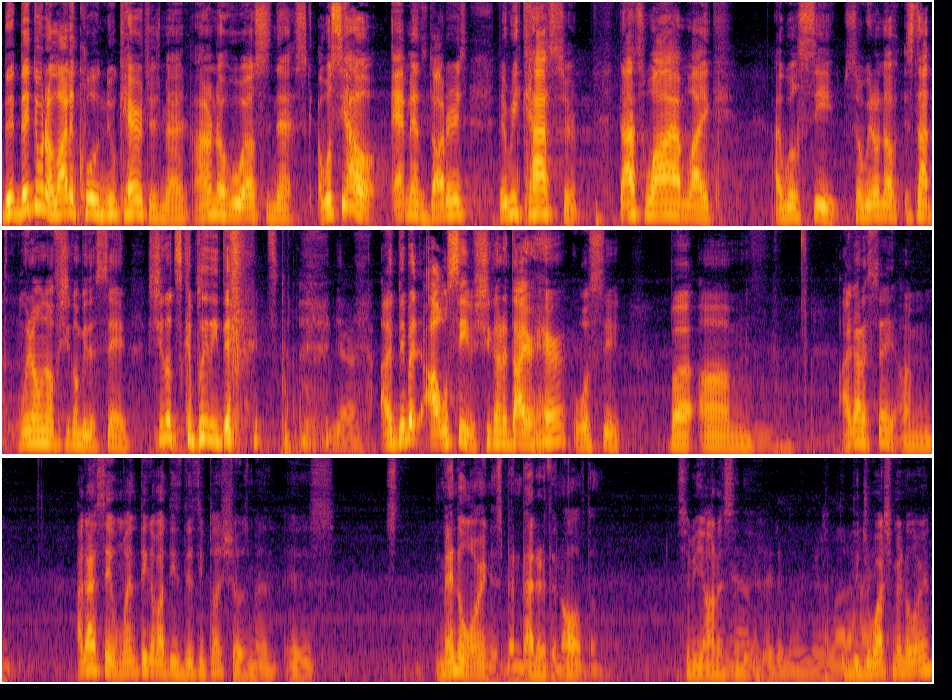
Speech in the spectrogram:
they, they're doing a lot of cool new characters, man. I don't know who else is next. We'll see how Ant Man's daughter is. They recast her. That's why I'm like, I will see. So we don't know. If, it's not. We don't know if she's gonna be the same. She looks completely different. Yeah. I did, but I will see. Is she gonna dye her hair? We'll see. But um, I gotta say, I'm, I gotta say one thing about these Disney Plus shows, man, is Mandalorian has been better than all of them. To be honest Yeah, with you. Mandalorian got a lot of Did you hype. watch Mandalorian?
